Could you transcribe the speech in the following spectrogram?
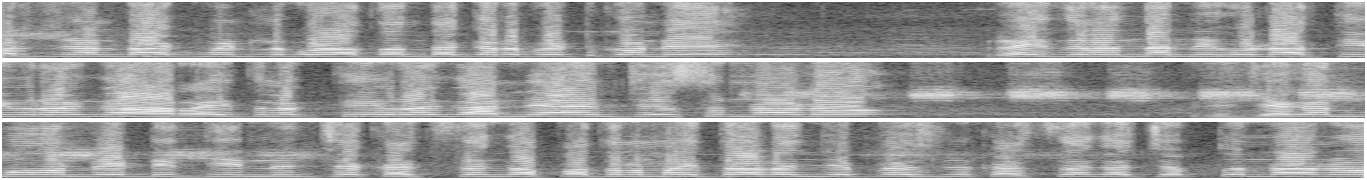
ఒరిజినల్ డాక్యుమెంట్లు కూడా అతని దగ్గర పెట్టుకొని రైతులందరినీ కూడా తీవ్రంగా రైతులకు తీవ్రంగా అన్యాయం చేస్తున్నాడు. ఇది జగన్మోహన్ రెడ్డి దీని నుంచే ఖచ్చితంగా పతనమవుతాడని చెప్పేసి నేను ఖచ్చితంగా చెప్తున్నాను.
